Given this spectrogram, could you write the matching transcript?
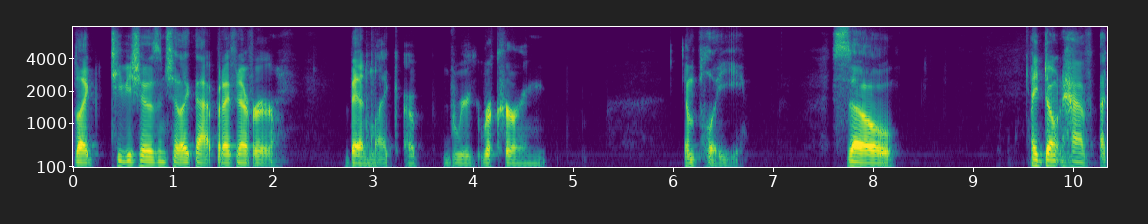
like TV shows and shit like that, but I've never been like a re- recurring employee. So I don't have a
